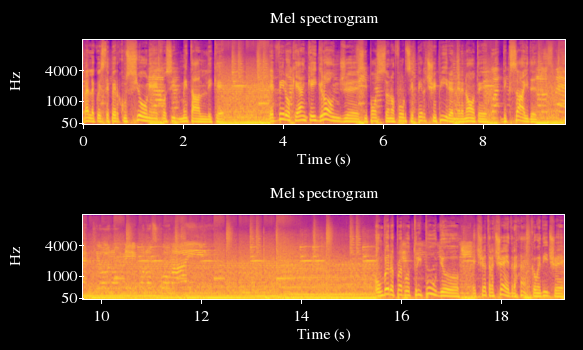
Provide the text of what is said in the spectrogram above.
belle queste percussioni così metalliche. È vero che anche i grunge si possono forse percepire nelle note di Xide un vero e proprio tripudio, eccetera, eccetera, come dice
